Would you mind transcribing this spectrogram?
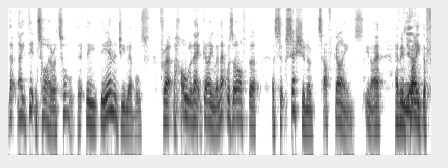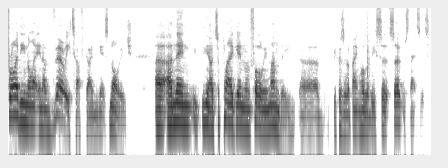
they, they didn't tire at all. The, the the energy levels throughout the whole of that game, and that was after a succession of tough games. You know, having Yeah. played the Friday night in a very tough game against Norwich, uh, and then you know to play again on the following Monday uh, because of the bank holiday cir- circumstances.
